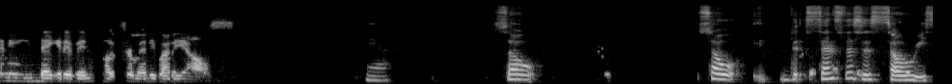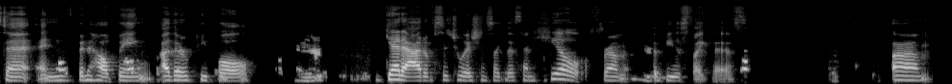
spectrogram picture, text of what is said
any negative input from anybody else. Yeah. So so th- since this is so recent and you've been helping other people get out of situations like this and heal from abuse like this um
